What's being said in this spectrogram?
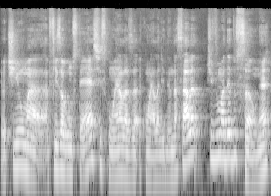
eu tinha uma. fiz alguns testes com, elas, com ela ali dentro da sala, tive uma dedução, né?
